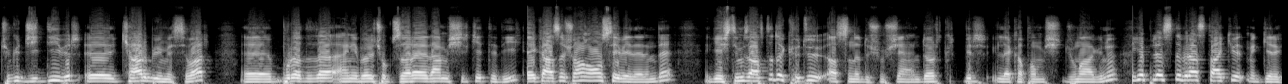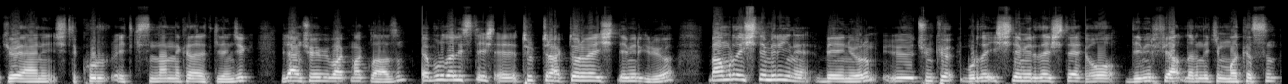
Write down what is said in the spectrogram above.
Çünkü ciddi bir e, kar büyümesi var. E, burada da hani böyle çok zarar eden bir şirket de değil. EKS şu an 10 seviyelerinde. Geçtiğimiz hafta da kötü aslında düşmüş yani 4.41 ile kapamış Cuma günü. Ege Plus'ı da biraz takip etmek gerekiyor. Yani işte kur etkisinden ne kadar etkilenecek bilançoya bir bakmak lazım. E burada liste işte e, Türk Traktör ve İşdemir giriyor. Ben burada İşdemir'i yine beğeniyorum. E, çünkü burada İşdemir'de işte o demir fiyatlarındaki makasın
